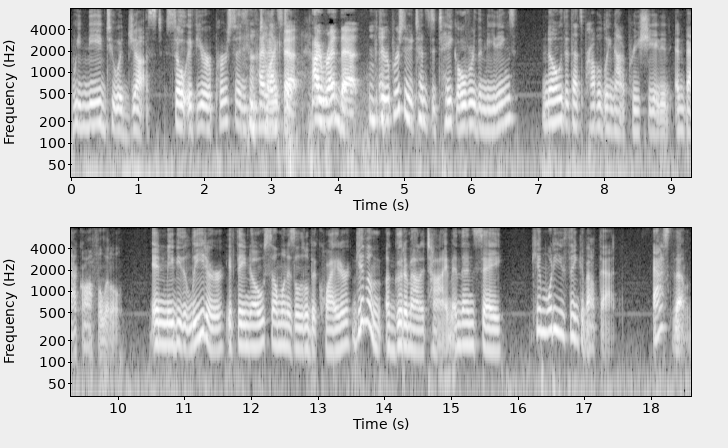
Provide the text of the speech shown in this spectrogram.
We need to adjust. So if you're a person who I tends like to that. I read that. if you're a person who tends to take over the meetings, know that that's probably not appreciated and back off a little. And maybe the leader, if they know someone is a little bit quieter, give them a good amount of time and then say, Kim, what do you think about that? Ask them.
